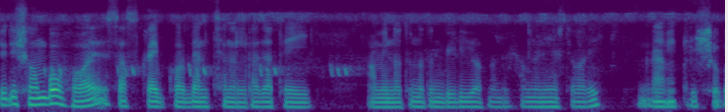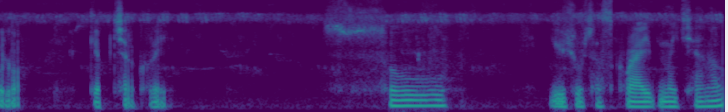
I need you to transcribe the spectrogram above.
যদি সম্ভব হয় সাবস্ক্রাইব করবেন চ্যানেলটা যাতে আমি নতুন নতুন ভিডিও আপনাদের সামনে নিয়ে আসতে পারি। গ্রামের দৃশ্যগুলো ক্যাপচার করে। So you should subscribe my channel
